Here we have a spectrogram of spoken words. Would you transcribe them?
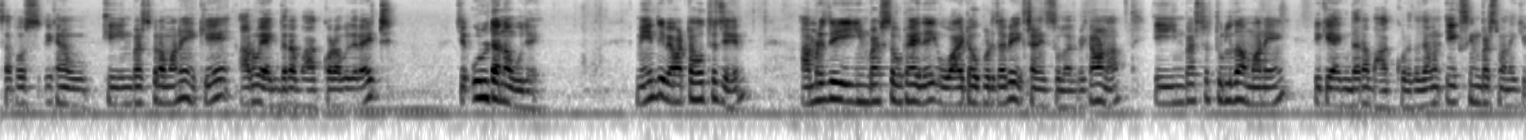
সাপোজ এখানে এই ইনভার্স করা মানে একে আরও এক দ্বারা ভাগ করা বোঝায় রাইট যে উল্টানো বোঝায়। মেইনলি ব্যাপারটা হচ্ছে যে, আমরা যদি এই ইনভার্সটা উঠাই দেই ওয়াইটা উপরে যাবে এক্সট্রা নিচে চলে আসবে। কেননা, এই ইনভার্সটা তুলে দেওয়া মানে একে এক দ্বারা ভাগ করে দেওয়া। যেমন এক্স ইনভার্স মানে কি?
